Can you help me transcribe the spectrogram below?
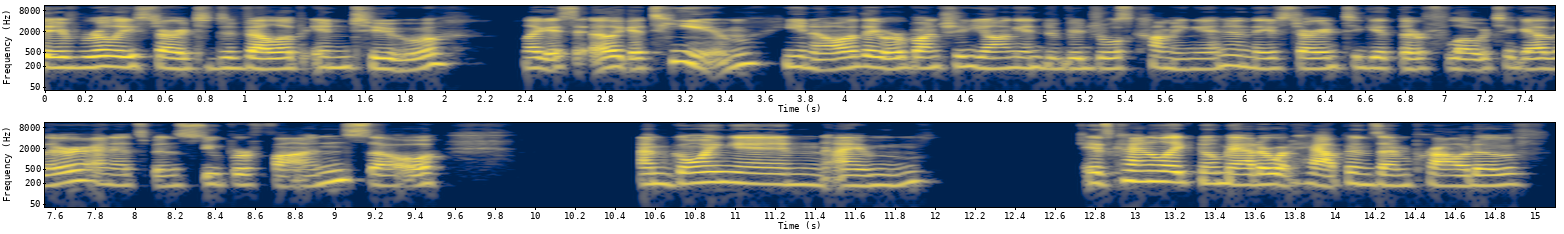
they've really started to develop into like I said like a team, you know, they were a bunch of young individuals coming in and they've started to get their flow together and it's been super fun. So I'm going in, I'm it's kind of like no matter what happens, I'm proud of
